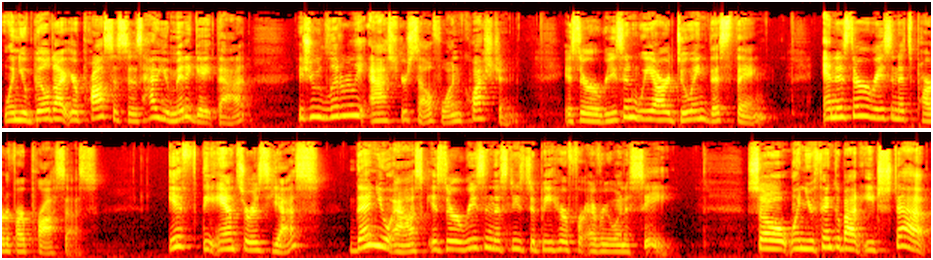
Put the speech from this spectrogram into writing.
When you build out your processes, how you mitigate that is you literally ask yourself one question Is there a reason we are doing this thing? And is there a reason it's part of our process? If the answer is yes, then you ask Is there a reason this needs to be here for everyone to see? So when you think about each step,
